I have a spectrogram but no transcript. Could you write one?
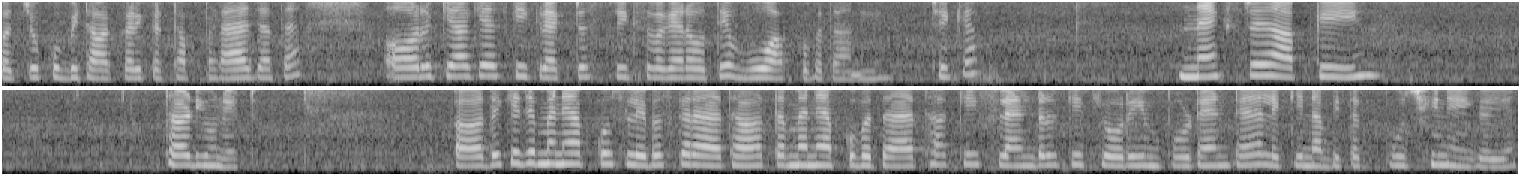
बच्चों को बिठा कर इकट्ठा पढ़ाया जाता है और क्या क्या इसकी करेक्टरिस्टिक्स वगैरह होती है, वो आपको बतानी है, ठीक है? नेक्स्ट है आपकी थर्ड यूनिट देखिए, जब मैंने आपको सिलेबस कराया था, तब मैंने आपको बताया था कि फ्लेंडर की थ्योरी इम्पोर्टेंट है, लेकिन अभी तक पूछ ही नहीं गई है।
